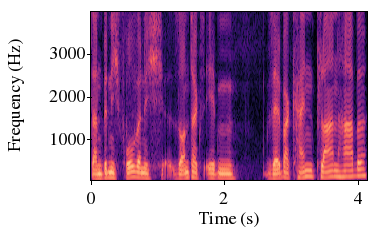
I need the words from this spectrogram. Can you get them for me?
dann bin ich froh, wenn ich sonntags eben selber keinen Plan habe.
